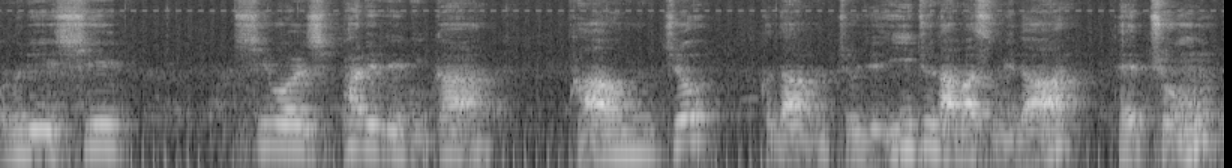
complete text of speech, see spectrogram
오늘이 10, 10월 18일이니까 다음 주, 그 다음 주, 이제 2주 남았습니다. 대충.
